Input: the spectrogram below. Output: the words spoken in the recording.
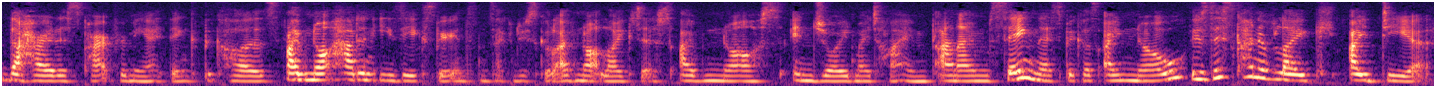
the hardest part for me I think because I've not had an easy experience in secondary school. I've not liked it. I've not enjoyed my time and I'm saying this because I know there's this kind of like idea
